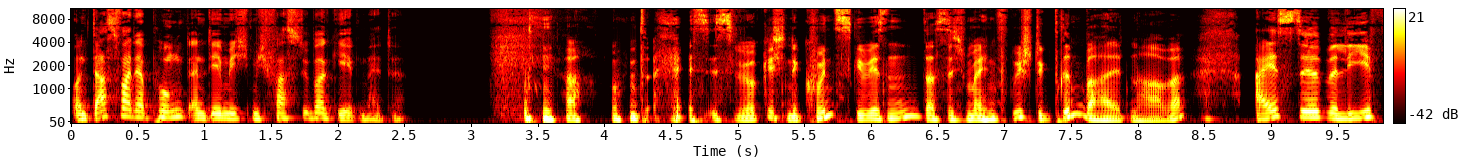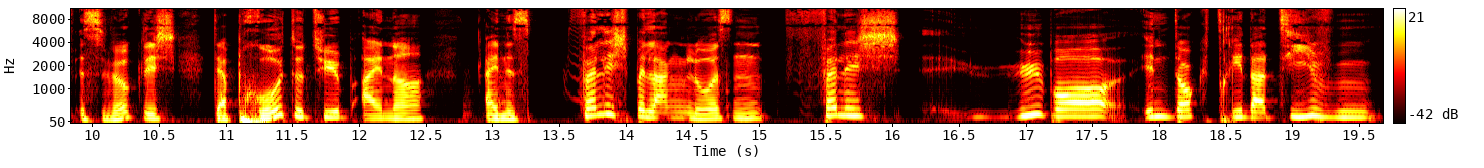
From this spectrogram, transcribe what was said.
Und das war der Punkt, an dem ich mich fast übergeben hätte. Ja, und es ist wirklich eine Kunst gewesen, dass ich mein Frühstück drin behalten habe. I Still Believe ist wirklich der Prototyp einer, eines völlig belanglosen, völlig überindoktrinativen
